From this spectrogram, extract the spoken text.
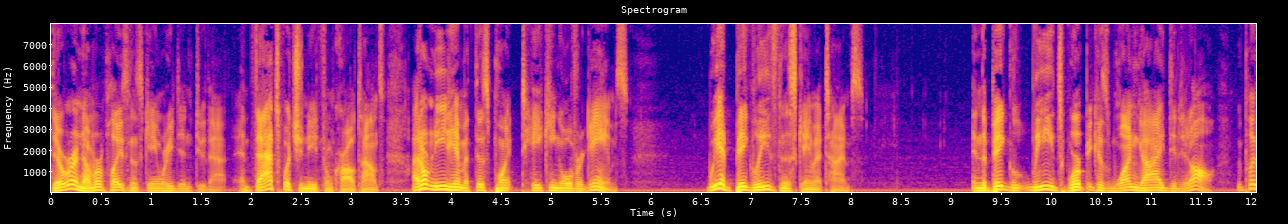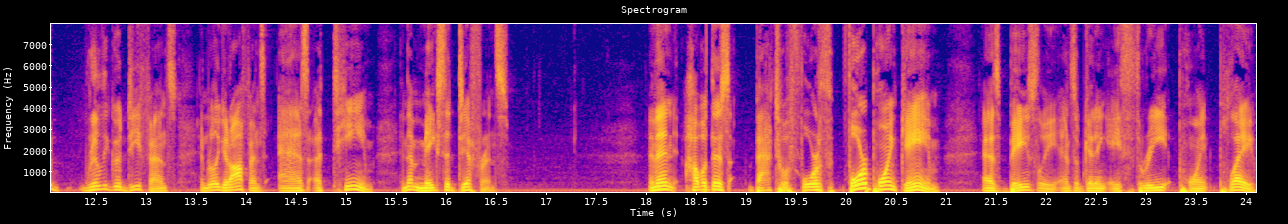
there were a number of plays in this game where he didn't do that, and that's what you need from Karl Towns. I don't need him at this point taking over games. We had big leads in this game at times. And the big leads weren't because one guy did it all. We played really good defense and really good offense as a team, and that makes a difference. And then how about this? Back to a fourth four point game as Bazley ends up getting a three point play.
